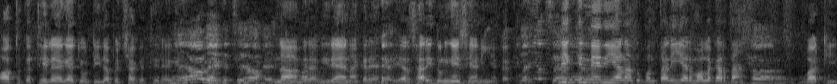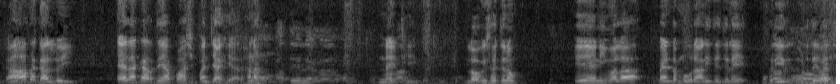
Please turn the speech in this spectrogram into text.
ਹੱਥ ਕਿੱਥੇ ਲੈ ਗਿਆ ਝੋਟੀ ਦਾ ਪਿੱਛਾ ਕਿੱਥੇ ਰਹਿ ਗਿਆ? ਆ ਵੇ ਕਿੱਥੇ ਆ ਨਾ ਮੇਰਾ ਵੀਰ ਐ ਨਾ ਕਰਿਆ ਕਰ ਯਾਰ ਸਾਰੀ ਦੁਨੀਆ ਹੀ ਸਿਆਣੀ ਆ ਕਾਕੇ। ਨਹੀਂ ਕਿੰਨੇ ਦੀ ਆ ਨਾ ਤੂੰ 45000 ਮੁੱਲ ਕਰਦਾ? ਹਾਂ ਬਸ ਠੀਕ ਆ ਤਾਂ ਗੱਲ ਹੋਈ। ਇਹਦਾ ਕਰਦੇ ਆ ਆਪਾਂ 55000 ਹਨਾ? ਨਹੀਂ ਠੀਕ ਹੈ ਠੀਕ। ਲਓ ਵੀ ਸੱਜਣੋ, ਇਹ ਐਨੀਮਲ ਆ ਪਿੰਡ ਮੋਰਾਂ ਵਾਲੀ ਤੇ ਜ਼ਿਲ੍ਹੇ ਫਰੀਦਕੋਟ ਦੇ ਵਿੱਚ।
